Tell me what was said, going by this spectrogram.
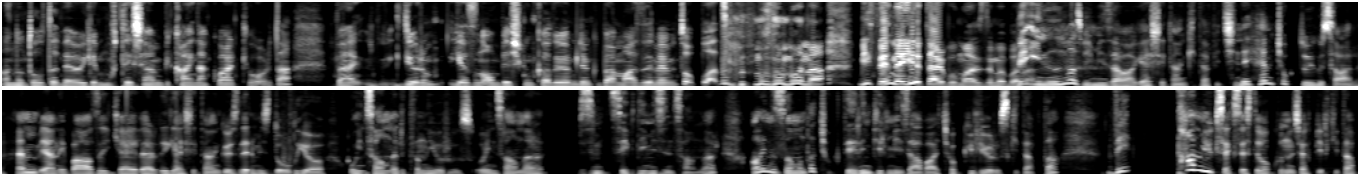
Anadolu'da ve öyle muhteşem bir kaynak var ki orada. Ben gidiyorum yazın 15 gün kalıyorum. Diyorum ki ben malzememi topladım. bu zamana bir sene yeter bu malzeme bana. Ve inanılmaz bir mizah var gerçekten kitap içinde. Hem çok duygusal hem yani bazı hikayelerde gerçekten gözlerimiz doluyor. O insanları tanıyoruz. O insanlar bizim sevdiğimiz insanlar. Aynı zamanda çok derin bir mizah var. Çok gülüyoruz kitapta. Ve tam yüksek sesle okunacak bir kitap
